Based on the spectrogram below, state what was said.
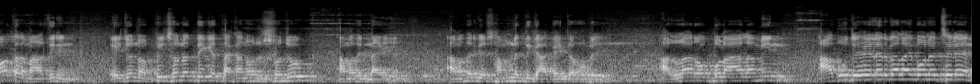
ও তারা মাহাজিরিন, এই জন্য পিছনের দিকে তাকানোর সুযোগ আমাদের নাই। আমাদেরকে সামনের দিকে আগাইতে হবে। আল্লাহ রব্বুল আলামিন আবু জেহেলের বেলায় বলেছিলেন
